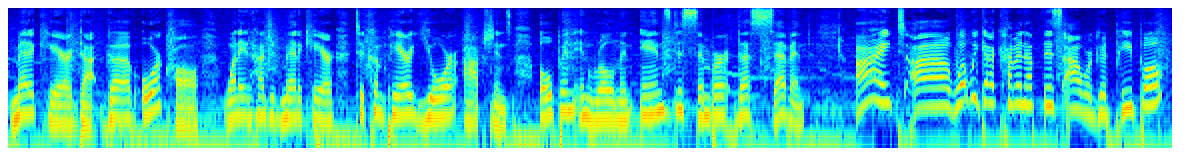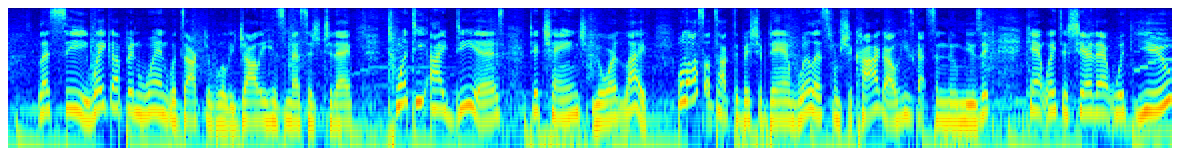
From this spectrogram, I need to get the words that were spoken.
Medicare.gov, or call 1 800 Medicare to compare your options. Open enrollment ends December the 7th. All right, uh, what we got coming up this hour, good people? Let's see. Wake up and win with Dr. Willie Jolly. His message today 20 ideas to change your life. We'll also talk to Bishop Dan Willis from Chicago. He's got some new music. Can't wait to share that with you.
